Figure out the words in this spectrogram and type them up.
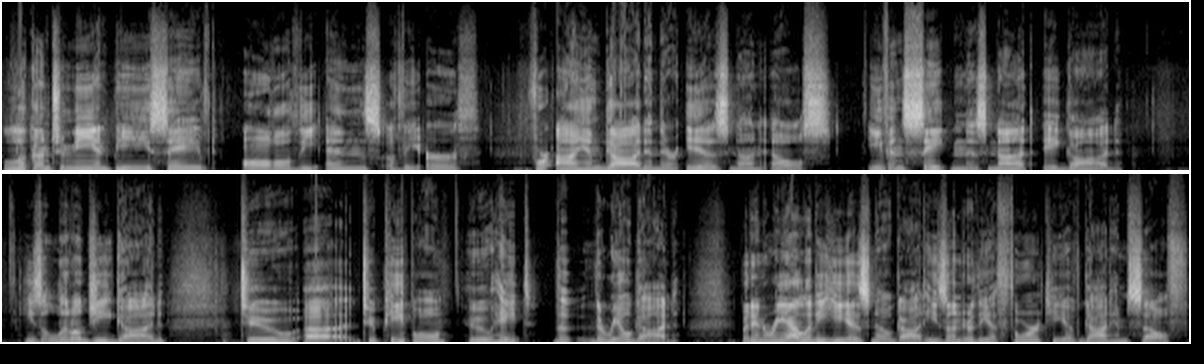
Look unto me and be saved, all the ends of the earth. For I am God and there is none else. Even Satan is not a God. He's a little g God to, uh, to people who hate the, the real God. But in reality, he is no God. He's under the authority of God himself.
